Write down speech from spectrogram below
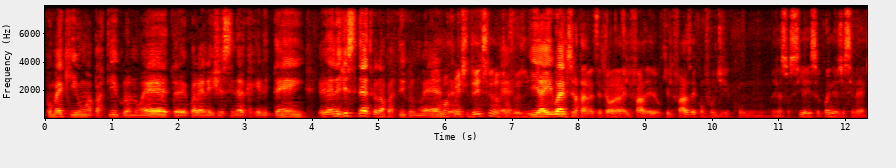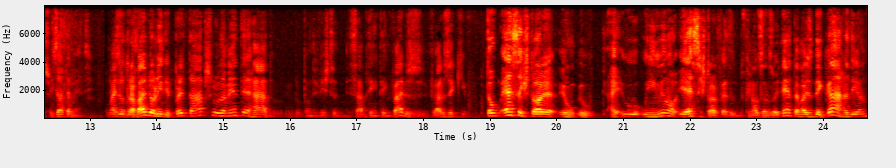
como é que uma partícula no éter, qual é a energia cinética que ele tem, a energia cinética de uma partícula no éter. Uma coincidência, é. talvez. E aí o Emerson... Ah, tá, mas então ele faz, o que ele faz é confundir com, ele associa isso com a energia cinética. Exatamente. Mas o trabalho do Olinda de Preto está absolutamente errado, do ponto de vista, sabe, tem, tem vários, vários equívocos. Então, essa história, eu, eu, eu, em, e essa história foi do final dos anos 80, mas o The Guardian,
